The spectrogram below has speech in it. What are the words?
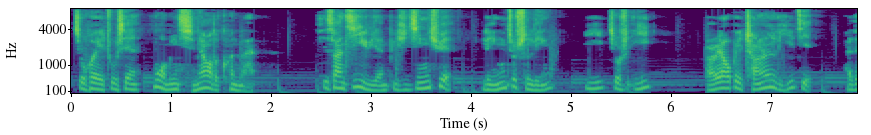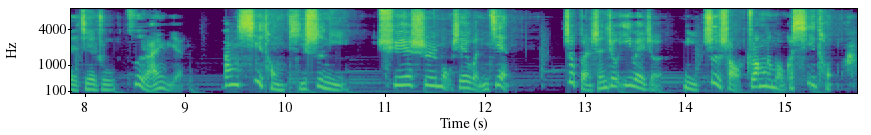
就会出现莫名其妙的困难。计算机语言必须精确，零就是零，一就是一，而要被常人理解，还得借助自然语言。当系统提示你缺失某些文件，这本身就意味着你至少装了某个系统啊。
